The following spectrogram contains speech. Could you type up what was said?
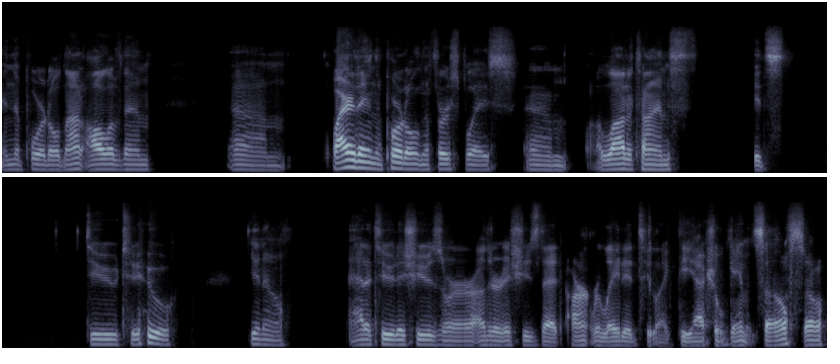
in the portal not all of them Um, why are they in the portal in the first place? Um, a lot of times it's due to, you know, attitude issues or other issues that aren't related to like the actual game itself. So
